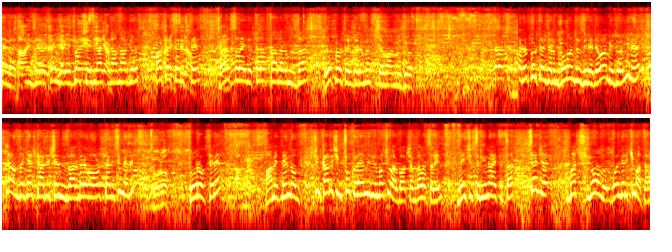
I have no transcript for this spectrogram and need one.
Evet, Aynen size öyle. Yayında çok sevgiler, selamlar diyoruz. Arkadaşlar işte Galatasaraylı taraftarlarımızla röportajlarımız devam ediyor. Röportajlarımız olanca ile devam ediyor. Yine yanımızda genç kardeşlerimiz var. Merhaba, hoş geldin. İsim nedir? Tuğrul. Tuğrul, senin? Ahmet. Ahmet memnun oldum. Şimdi kardeşim çok önemli bir maçı var bu akşam Galatasaray'ın. Manchester United'da. Sence maç ne olur? Golleri kim atar?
